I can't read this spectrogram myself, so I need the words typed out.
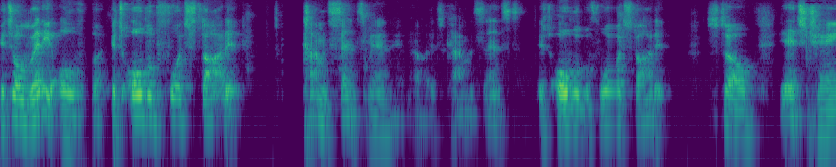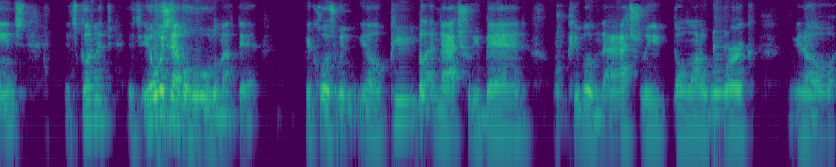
it's already over. It's over before it started. common sense, man. You know, it's common sense. It's over before it started. So yeah, it's changed. It's gonna. It's, you always have a hoodlum out there because when you know people are naturally bad or people naturally don't want to work, you know,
